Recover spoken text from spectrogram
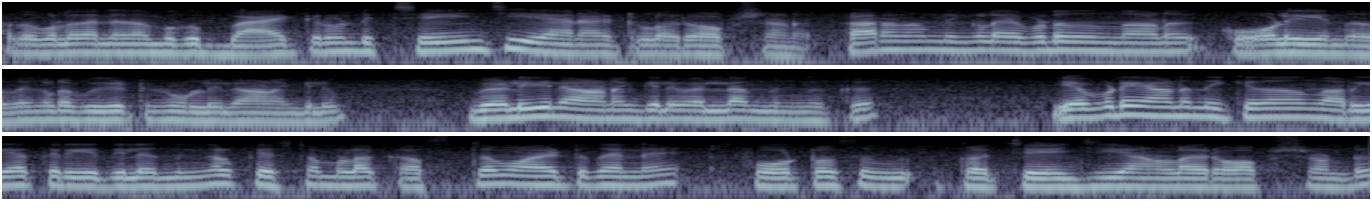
അതുപോലെ തന്നെ നമുക്ക് ബാക്ക്ഗ്രൗണ്ട് ചേഞ്ച് ചെയ്യാനായിട്ടുള്ള ഒരു ഓപ്ഷനാണ് കാരണം നിങ്ങൾ എവിടെ നിന്നാണ് കോൾ ചെയ്യുന്നത്? നിങ്ങളുടെ വീട്ടിനുള്ളിലാണെങ്കിലും വെളിയിലാണെങ്കിലും എല്ലാം നിങ്ങൾക്ക് എവിടെയാണ് നിൽക്കുന്നതെന്ന് അറിയാത്ത രീതിയിൽ നിങ്ങൾക്ക് ഇഷ്ടമുള്ള കസ്റ്റമായിട്ട് തന്നെ ഫോട്ടോസ് ചേഞ്ച് ചെയ്യാനുള്ള ഒരു ഓപ്ഷൻ ഉണ്ട്.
